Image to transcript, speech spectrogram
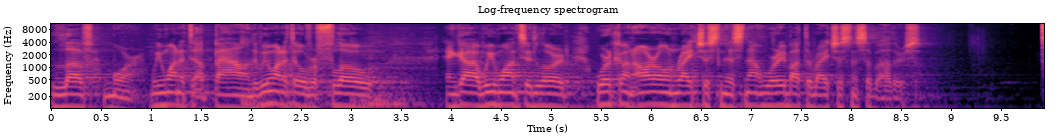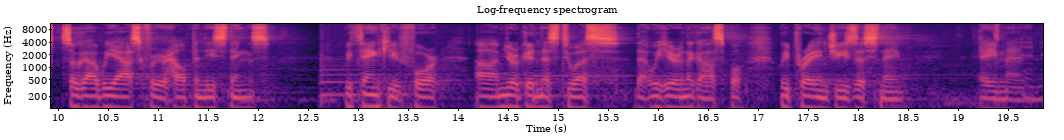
love more. We want it to abound. We want it to overflow. And God, we want to, Lord, work on our own righteousness, not worry about the righteousness of others. So, God, we ask for your help in these things. We thank you for um, your goodness to us that we hear in the gospel. We pray in Jesus' name. Amen. Amen.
